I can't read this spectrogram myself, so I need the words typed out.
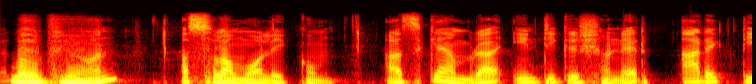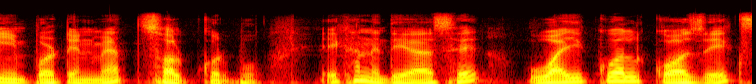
হ্যালো এভরিওয়ান আসসালামু আলাইকুম। আজকে আমরা ইন্টিগ্রেশনের আরেকটি ইম্পর্টেন্ট ম্যাথ সলভ করব। এখানে দেয়া আছে ওয়াই ইকুয়াল কজ এক্স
